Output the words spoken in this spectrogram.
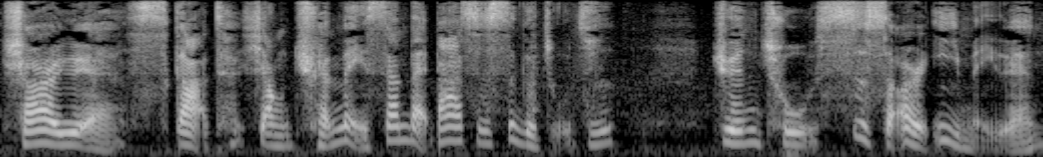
十二月，Scott 向全美三百八十四个组织。捐出四十二亿美元，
